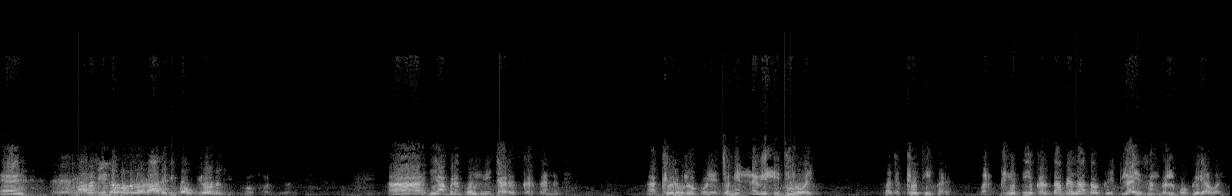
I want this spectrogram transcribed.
હે? લીધો પણ રાગ હજી બહુ ગયો નથી. હા હજી આપણે કોઈ વિચાર જ કરતા નથી. આ ખેડૂત લોકોએ જમીન નવી લીધી હોય પછી ખેતી કરે. પણ ખેતી કરતા પહેલા તો કેટલાય સંકલ્પો કર્યા હોય.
